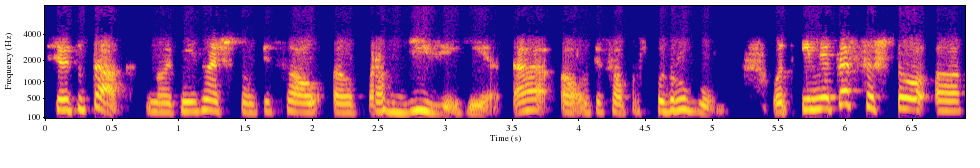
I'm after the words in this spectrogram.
все это так, но это не значит, что он писал правдивее, да, а он писал просто по-другому. Вот, и мне кажется, что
